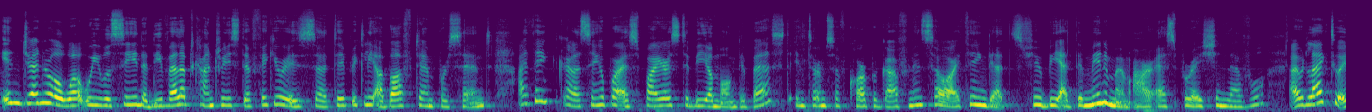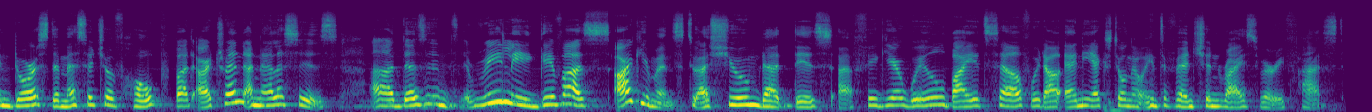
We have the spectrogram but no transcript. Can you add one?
In general, what we will see in the developed countries, the figure is uh, typically above 10%. I think uh, Singapore aspires to be among the best in terms of corporate governance, so I think that should be at the minimum our aspiration level. I would like to endorse the message of hope, but our trend analysis uh, doesn't really give us arguments to assume that this uh, figure will by itself, without any external intervention, rise very fast.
